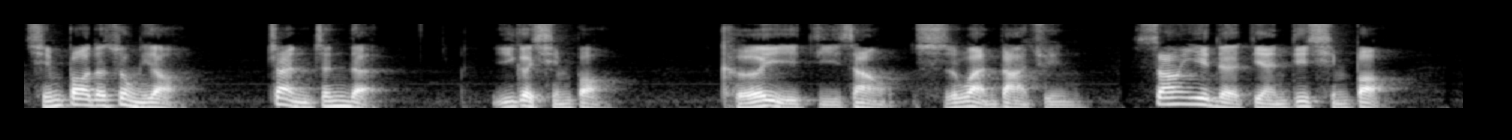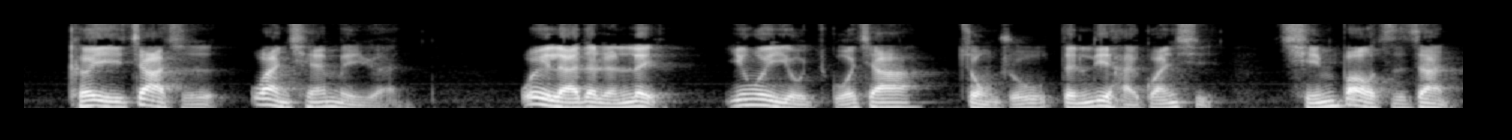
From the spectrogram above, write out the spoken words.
情报的重要，战争的一个情报。可以抵上十万大军，商业的点滴情报可以价值万千美元。未来的人类因为有国家、种族等利害关系，情报之战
